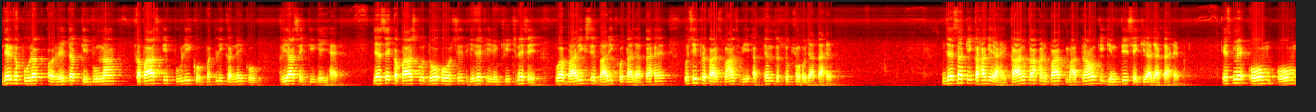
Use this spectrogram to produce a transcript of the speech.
दीर्घ पूरक और रेचक की तुलना कपास की पूली को पतली करने को क्रिया से की गई है। जैसे कपास को दो ओर से धीरे धीरे खींचने से वह बारीक से बारीक होता जाता है, उसी प्रकार श्वास भी अत्यंत सूक्ष्म हो जाता है। जैसा कि कहा गया है, काल का अनुपात मात्राओं की गिनती से किया जाता है। इसमें ओम ओम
